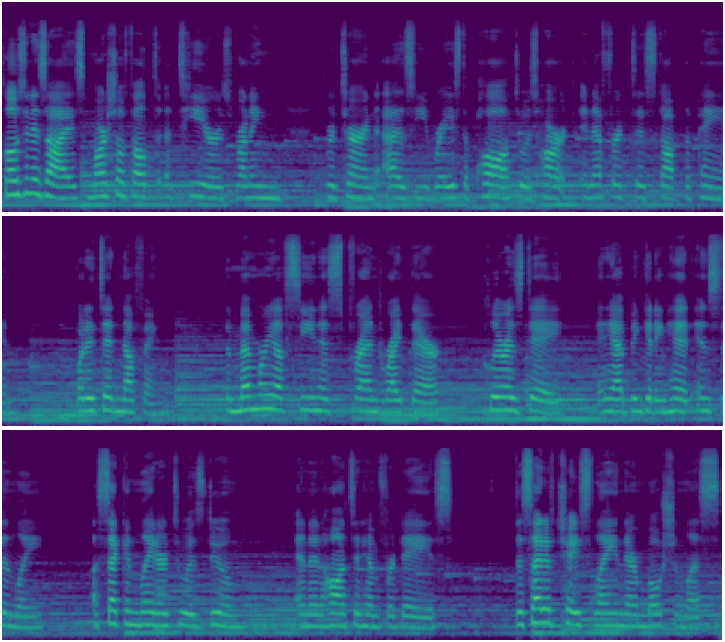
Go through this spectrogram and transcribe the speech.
Closing his eyes, Marshall felt a tears running return as he raised a paw to his heart in effort to stop the pain. But it did nothing. The memory of seeing his friend right there, clear as day, and he had been getting hit instantly, a second later to his doom, and it haunted him for days. The sight of Chase laying there motionless,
